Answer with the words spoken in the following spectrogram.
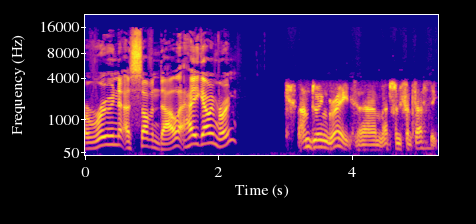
Arun Sovandal. How you going, Arun? I'm doing great. Um, absolutely fantastic.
